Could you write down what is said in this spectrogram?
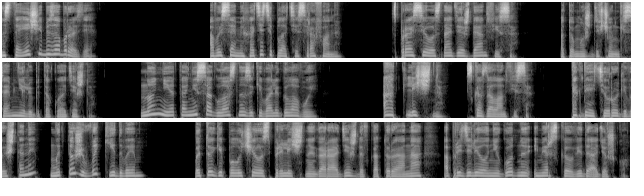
Настоящее безобразие. «А вы сами хотите платье и сарафаны?» Спросила с надеждой Анфиса. А то, может, девчонки сами не любят такую одежду. Но нет, они согласно закивали головой. «Отлично», — сказала Анфиса. «Тогда эти уродливые штаны мы тоже выкидываем». В итоге получилась приличная гора одежды, в которой она определила негодную и мерзкого вида одежку.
